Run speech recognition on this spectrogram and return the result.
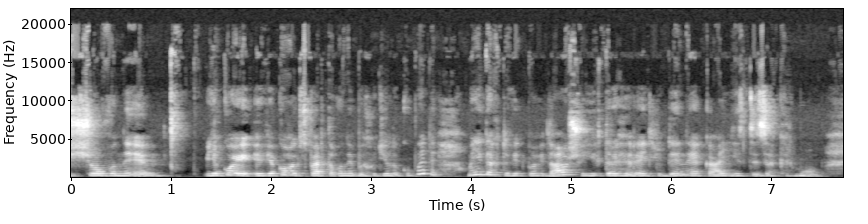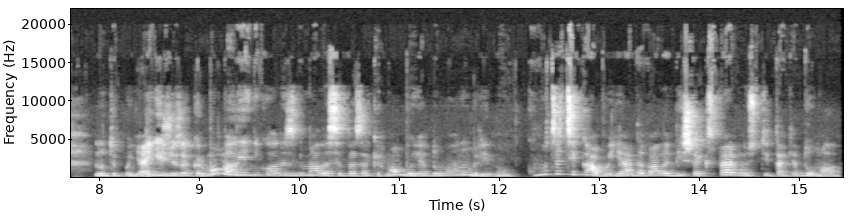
що вони. е, Якої, в якого експерта вони би хотіли купити, мені дехто відповідав, що їх тригерить людина, яка їздить за кермом. Ну, типу, я їжджу за кермом, але я ніколи не знімала себе за кермом, бо я думала, ну блін, ну кому це цікаво? Я давала більше експертності, так я думала.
